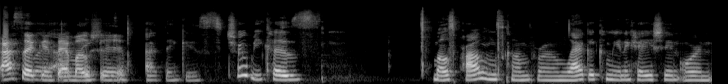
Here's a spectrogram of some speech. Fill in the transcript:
I second I that think motion. it's- I think it's true because most problems come from lack of communication or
